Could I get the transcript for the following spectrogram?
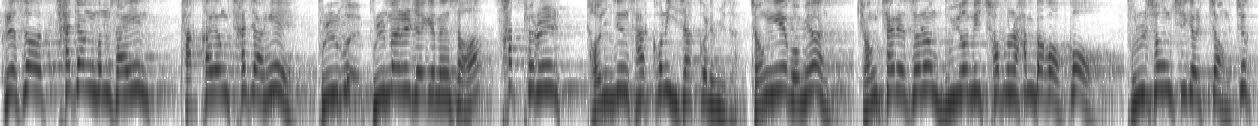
그래서 차장 검사인 박하영 차장이 불, 불만을 제기하면서 사표를 던진 사건이 이 사건입니다. 정리해 보면 경찰에서는 무혐의 처분을 한 바가 없고 불송치 결정, 즉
